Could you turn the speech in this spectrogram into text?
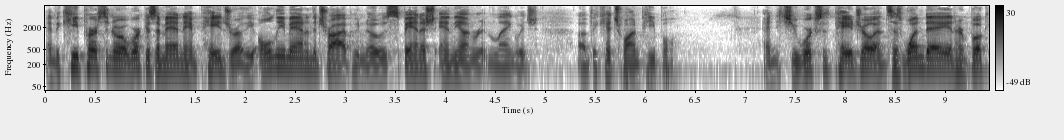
and the key person to her work is a man named Pedro, the only man in the tribe who knows Spanish and the unwritten language of the Quechuan people. And she works with Pedro and says one day in her book,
